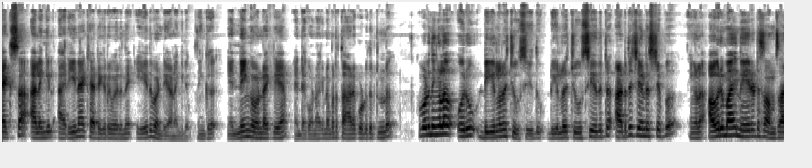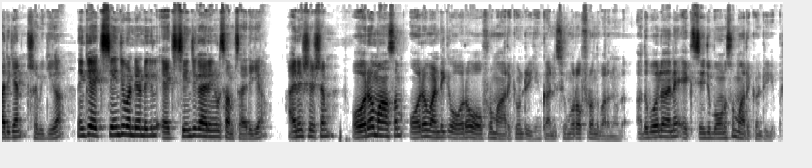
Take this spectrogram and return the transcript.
നെക്സ അല്ലെങ്കിൽ അരീന കാറ്റഗറി വരുന്ന ഏത് വണ്ടിയാണെങ്കിലും നിങ്ങൾക്ക് എന്നെയും കോൺടാക്ട് ചെയ്യാം. എന്റെ കോൺടാക്ട് നമ്പർ താഴെ കൊടുത്തിട്ടുണ്ട്. അപ്പോൾ നിങ്ങൾ ഒരു ഡീലറെ ചൂസ് ചെയ്തു. ഡീലറെ ചൂസ് ചെയ്തിട്ട് അടുത്ത ചെയ്യേണ്ട സ്റ്റെപ്പ് നിങ്ങൾ അവരുമായി നേരിട്ട് സംസാരിക്കാൻ ശ്രമിക്കുക. നിങ്ങൾക്ക് എക്സ്ചേഞ്ച് വണ്ടി ഉണ്ടെങ്കിൽ എക്സ്ചേഞ്ച് കാര്യങ്ങൾ സംസാരിക്കുക. അതിനുശേഷം ഓരോ മാസം ഓരോ വണ്ടിക്ക് ഓരോ ഓഫർ മാറിക്കൊണ്ടിരിക്കും. കൺസ്യൂമർ ഓഫർ എന്ന് പറഞ്ഞുകൊണ്ട്. അതുപോലെ തന്നെ എക്സ്ചേഞ്ച് ബോണസും മാറിക്കൊണ്ടിരിക്കും.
